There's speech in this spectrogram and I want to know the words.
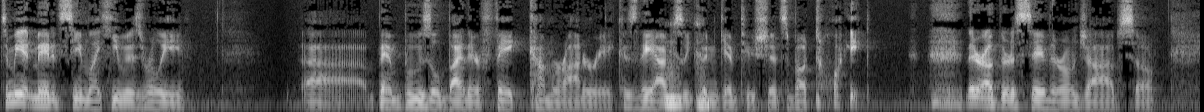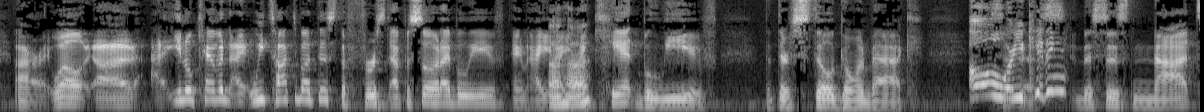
to me. It made it seem like he was really uh, bamboozled by their fake camaraderie because they obviously Mhm. couldn't give two shits about Dwight. They're out there to save their own jobs. So, all right. Well, uh, you know, Kevin, I, we talked about this the first episode, I believe, and I, Uh-huh. I, I can't believe that they're still going back. Oh, to are you kidding? This is not.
